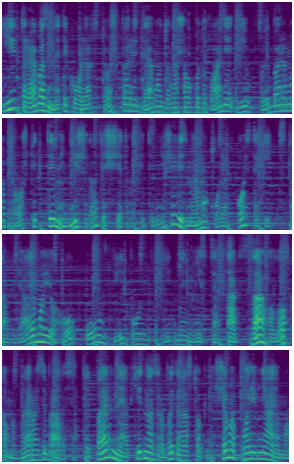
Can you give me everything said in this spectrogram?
і треба змінити колір. Тож перейдемо до нашого кодування і виберемо трошки темніше. Давайте ще трошки темніше візьмемо колір. Ось такий. Вставляємо його у відповідне місце. Так, з заголовками ми розібралися. Тепер необхідно зробити наступне. Якщо ми порівняємо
